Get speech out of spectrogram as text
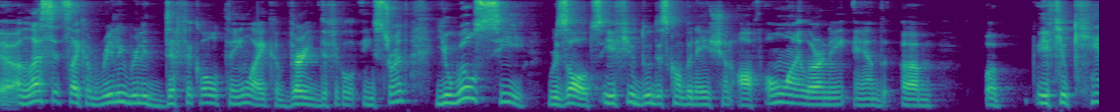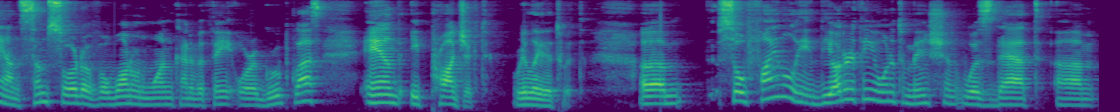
unless it's like a really, really difficult thing, like a very difficult instrument, you will see results if you do this combination of online learning and um, uh, if you can, some sort of a one-on-one kind of a thing or a group class and a project related to it. Um, so finally, the other thing I wanted to mention was that um,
